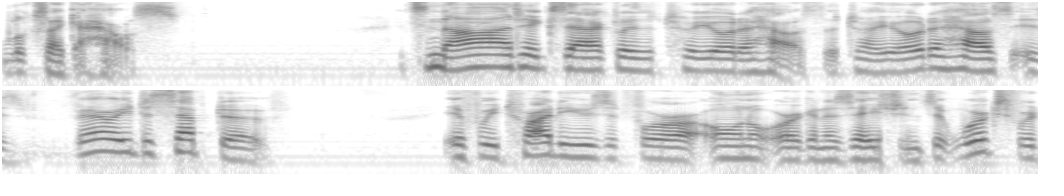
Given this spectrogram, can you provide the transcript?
looks like a house. It's not exactly the Toyota house. The Toyota house is very deceptive if we try to use it for our own organizations. It works for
